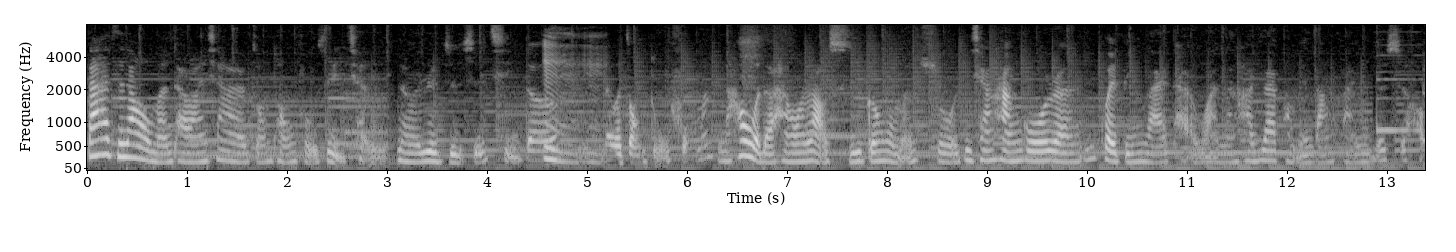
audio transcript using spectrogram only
大家知道我们台湾现在的总统府是以前那个日治时期的那个总督府嘛？然后我的韩文老师跟我们说，以前韩国人贵宾来台湾，然后他就在旁边当翻译的时候，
